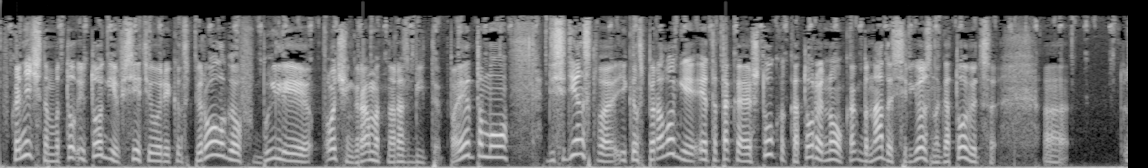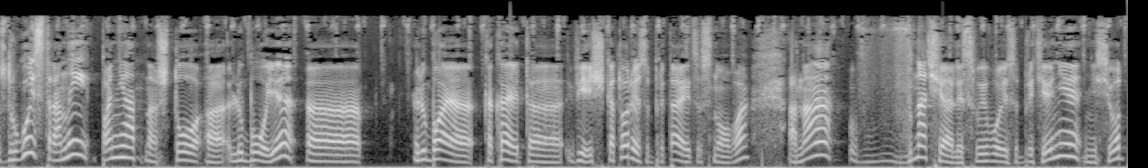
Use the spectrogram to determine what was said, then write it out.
в конечном итоге все теории конспирологов были очень грамотно разбиты. Поэтому диссидентство и конспирология это такая штука, которой, ну, как бы надо серьезно готовиться. А, с другой стороны, понятно, что а, любое а, любая какая-то вещь, которая изобретается снова, она в начале своего изобретения несет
